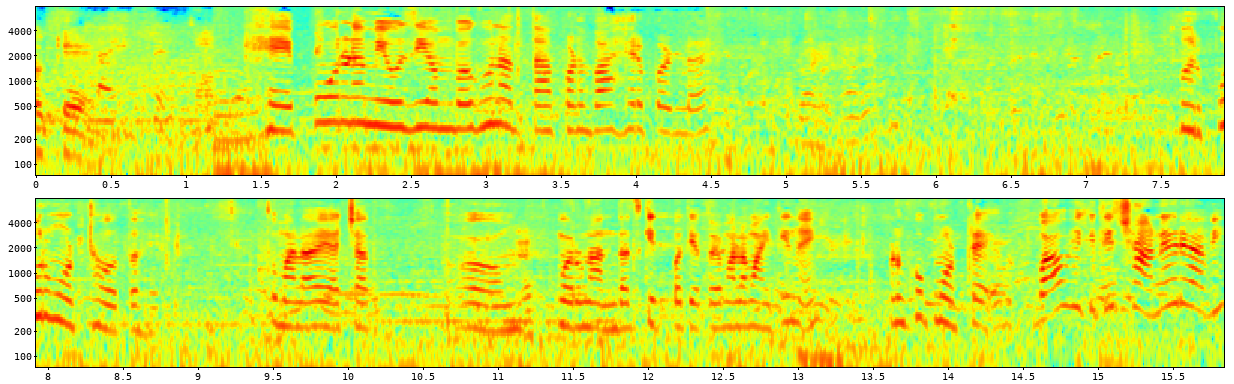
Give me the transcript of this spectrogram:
ओके. हे पूर्ण म्युझियम बघून आता आपण बाहेर पडलोय. भरपूर मोठं होतं हे. तुम्हाला याच्यात वरून अंदाज कितपत येतोय मला माहिती नाही पण खूप मोठं आहे. वाव हे किती छान आहे रे आवी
